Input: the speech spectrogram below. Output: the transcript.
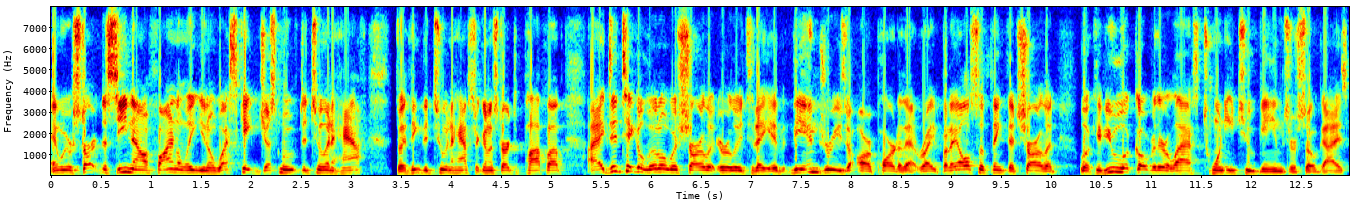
and we were starting to see now finally, you know, Westgate just moved to two and a half, so I think the two and a halfs are going to start to pop up. I did take a little with Charlotte early today. The injuries are part of that, right? But I also think that Charlotte, look, if you look over their last 22 games or so, guys,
